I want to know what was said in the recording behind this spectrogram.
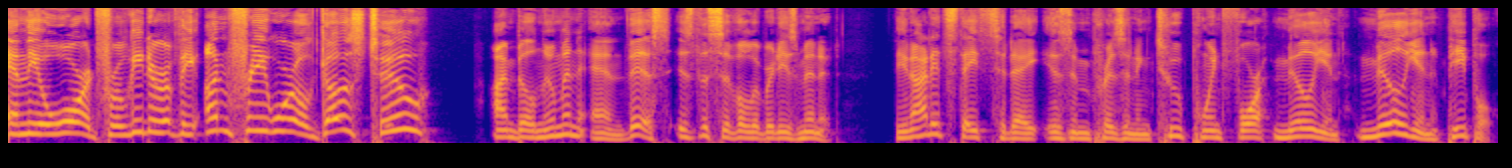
And the award for Leader of the Unfree World goes to. I'm Bill Newman, and this is the Civil Liberties Minute. The United States today is imprisoning 2.4 million, million people.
